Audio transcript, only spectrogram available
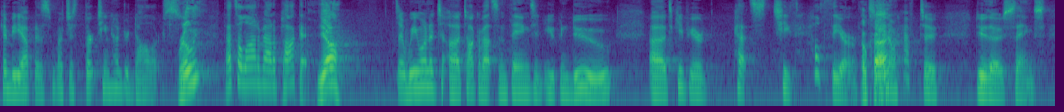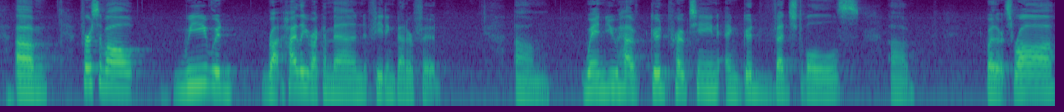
can be up as much as thirteen hundred dollars. Really? That's a lot of out of pocket. Yeah. So we wanted to uh, talk about some things that you can do uh, to keep your pet's teeth healthier. So Okay. you don't have to do those things. Um, first of all, we would re- highly recommend feeding better food. Um, when you have good protein and good vegetables, uh, whether it's raw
